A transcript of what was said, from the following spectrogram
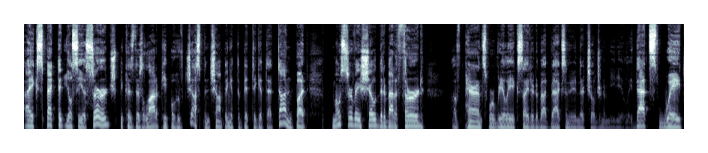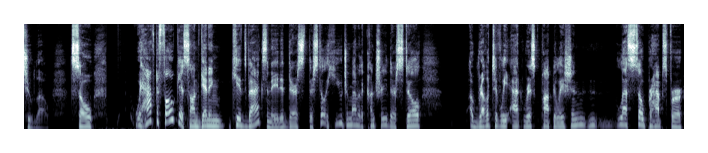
i expect that you'll see a surge because there's a lot of people who've just been chomping at the bit to get that done but most surveys showed that about a third of parents were really excited about vaccinating their children immediately. That's way too low. So we have to focus on getting kids vaccinated. There's there's still a huge amount of the country. There's still a relatively at-risk population, less so perhaps for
